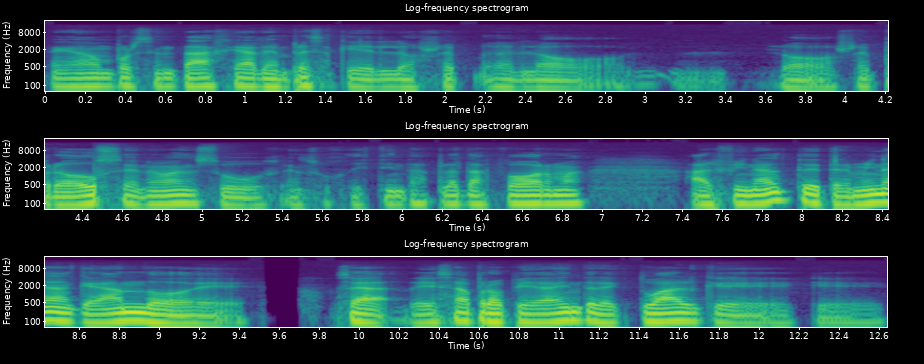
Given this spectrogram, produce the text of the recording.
tenés que dar un porcentaje a la empresa que lo, rep- lo, lo reproduce, ¿no? En sus, en sus distintas plataformas. Al final te termina quedando de, o sea, de esa propiedad intelectual que, que,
